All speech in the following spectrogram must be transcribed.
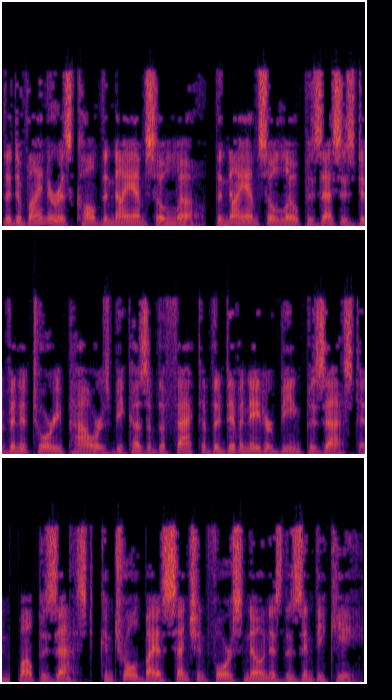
The diviner is called the Nyamso Lo. The Nyamso Lo possesses divinatory powers because of the fact of the divinator being possessed and, while possessed, controlled by a sentient force known as the Zinthi Ki.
